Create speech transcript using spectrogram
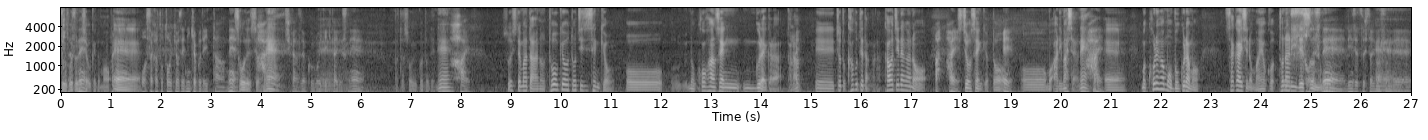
ということでしょうけども、ねえー、大阪と東京で2局で一旦ねそうですよね、はい、力強く動いていきたいですね、えー、またそういうことでね、はい、そしてまたあの東京都知事選挙の後半戦ぐらいからかな、はい、えー、ちょっとかぶってたんかな。河内長野市長選挙と、はい、おもありましたよね、はい。えーまあ、これはもう僕らも堺市の真横隣ですんで、ね、隣接しておりますんで、え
